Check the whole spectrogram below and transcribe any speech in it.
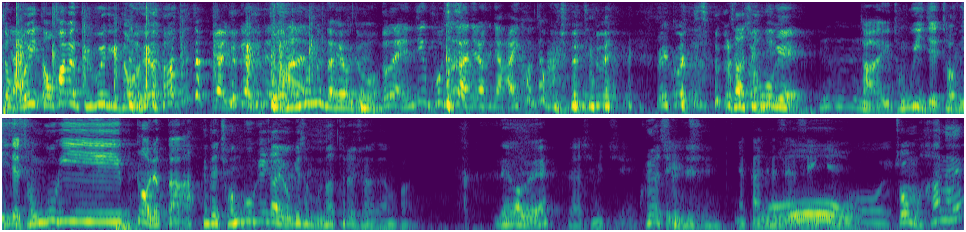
저 모니터 화면 들고 있는 게 너무 야 윤기야 근데 안 녹는다 형 저거. 너는 엔딩 포즈가 아니라 그냥 eye contact 못했는데 왜 왜 꼬여서 그런 자? 정국이. 자 이거 정국이 이제 저, 이제 정국이부터 어렵다. 근데 정국이가 여기서 무너뜨려 줘야 돼 한번. 내가 왜? 그래야 재밌지 그래야 재밌지 약간 그 센스 있게. 어 이거 좀 하네?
